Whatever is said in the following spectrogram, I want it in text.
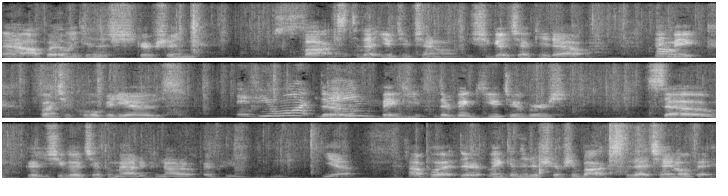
Uh, I'll put a link in the description box to that YouTube channel. You should go check it out. They Oh. make a bunch of cool videos. If you want They're game, big. They're big YouTubers, so you should go check them out if you're not. If you, yeah, I'll put the link in the description box to that channel that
